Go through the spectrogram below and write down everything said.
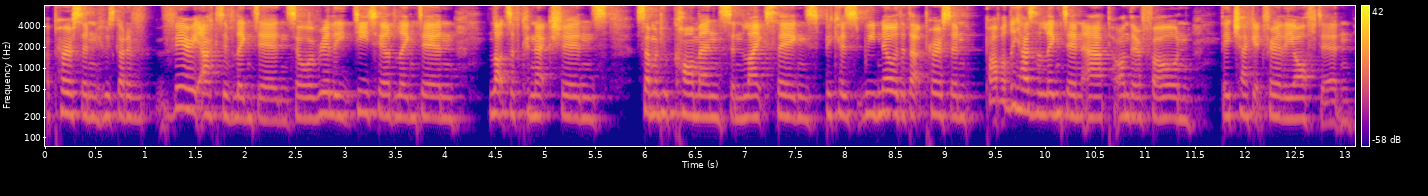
a person who's got a very active LinkedIn, so a really detailed LinkedIn, lots of connections, someone who comments and likes things, because we know that that person probably has the LinkedIn app on their phone. They check it fairly often.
